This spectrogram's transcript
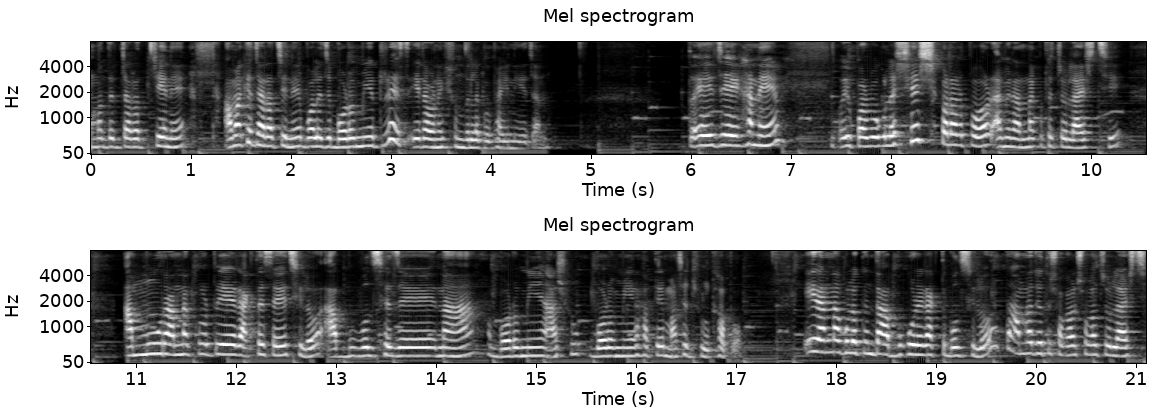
আমাদের যারা চেনে, আমাকে যারা চেনে বলে যে বড় মেয়ের ড্রেস এটা অনেক সুন্দর লাগবে, ভাই নিয়ে যান। তো এই যে এখানে ওই পর্বগুলো শেষ করার পর আমি রান্না করতে চলে আসছি। আম্মু রান্না করতে রাখতে চেয়েছিল। আব্বু বলছে যে, না, বড় মেয়ে আসুক, বড় মেয়ের হাতে মাছের ঝোল খাব। এই রান্নাগুলো কিন্তু আব্বু করে রাখতে বলছিল। তো আমরা যেহেতু সকাল সকাল চলে আসছি,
